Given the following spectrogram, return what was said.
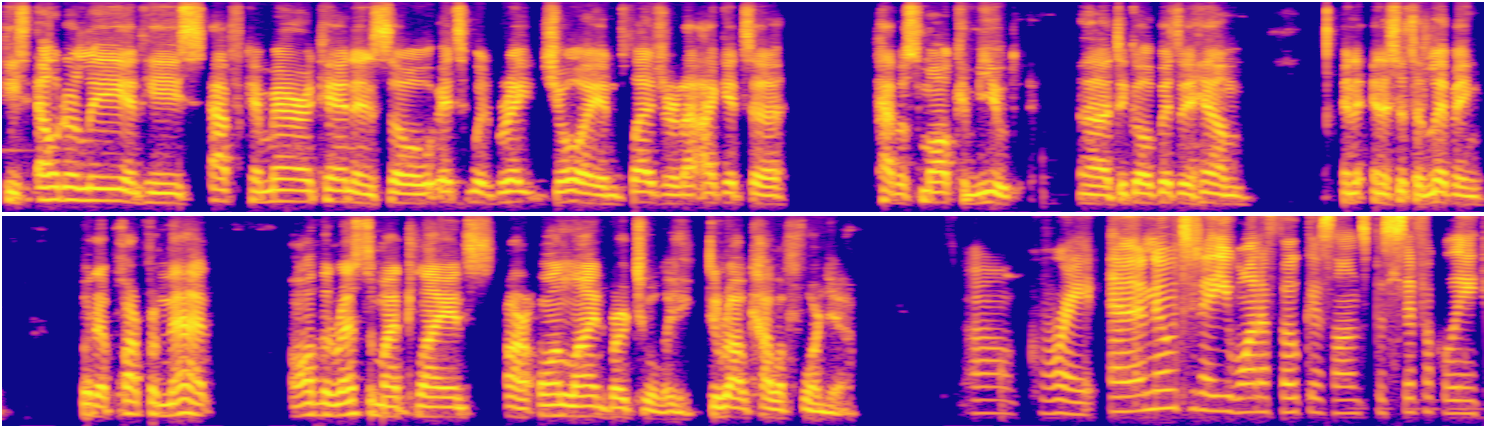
he's elderly and he's African American. And so it's with great joy and pleasure that I get to have a small commute uh, to go visit him in, in assisted living. But apart from that, all the rest of my clients are online virtually throughout California. Oh, great. And I know today you want to focus on specifically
